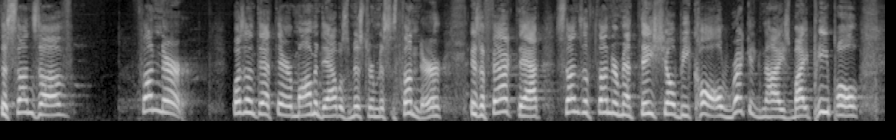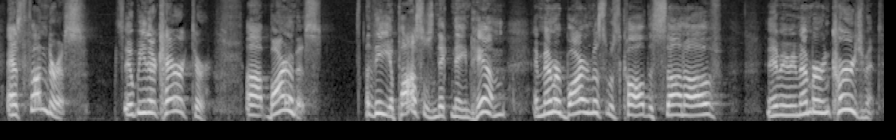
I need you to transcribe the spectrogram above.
the sons of thunder. Wasn't that their mom and dad was Mr. and Mrs. Thunder? Is the fact that sons of thunder meant they shall be called, recognized by people as thunderous. So it'll be their character. Uh, Barnabas, the apostles nicknamed him. And remember, Barnabas was called the son of, maybe remember, encouragement.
